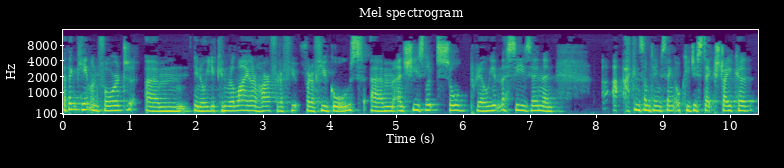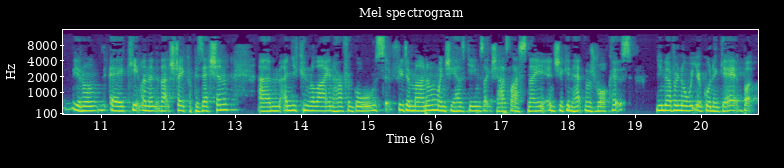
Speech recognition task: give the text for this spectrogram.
I think Caitlin Foord, um, you know, you can rely on her for a few for a few goals, um, and she's looked so brilliant this season and. I, can sometimes think, okay, just stick striker, you know, uh, Caitlin into that striker position, um, and you can rely on her for goals. Frida Maanum, when she has games like she has last night, and she can hit those rockets, you never know what you're going to get. But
